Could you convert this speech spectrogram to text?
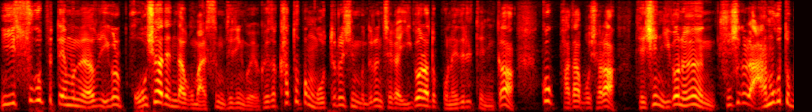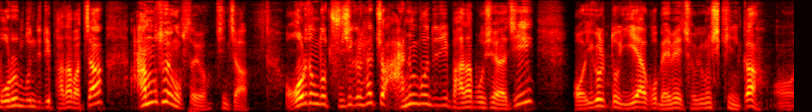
이 수급표 때문에라도 이걸 보셔야 된다고 말씀드린 거예요. 그래서 카톡방 못 들으신 분들은 제가 이거라도 보내드릴 테니까 꼭 받아보셔라. 대신 이거는 주식을 아무것도 모르는 분들이 받아봤자 아무 소용 없어요 진짜. 어느 정도 주식을 할 줄 아는 분들이 받아보셔야지 어, 이걸 또 이해하고 매매 적용시키니까 어,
